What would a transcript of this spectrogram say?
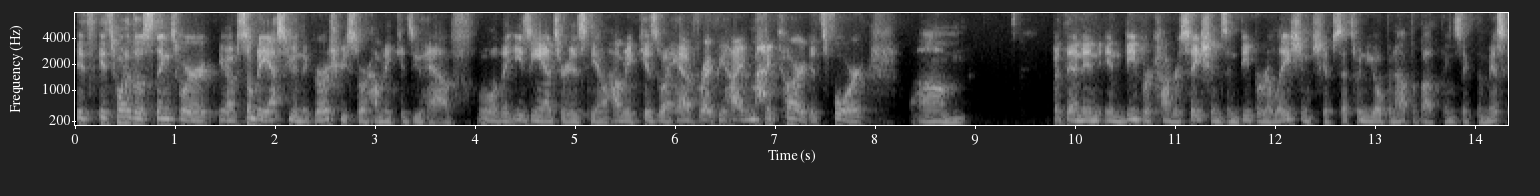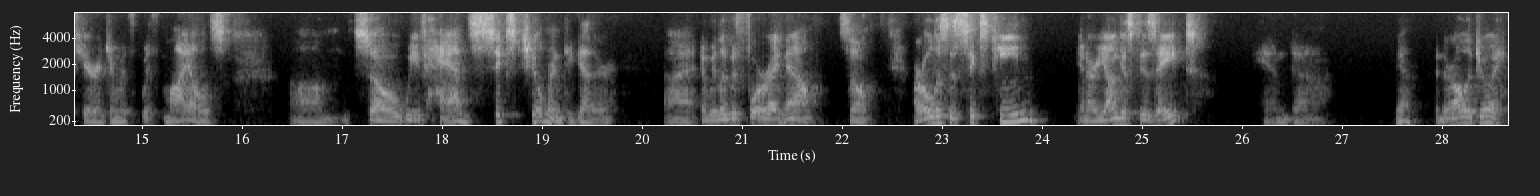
It's it's one of those things where you know if somebody asks you in the grocery store how many kids you have, well the easy answer is you know how many kids do I have right behind my card? It's four. Um, but then in, in deeper conversations and deeper relationships, that's when you open up about things like the miscarriage and with with Miles. Um, so we've had six children together, uh, and we live with four right now. So our oldest is 16 and our youngest is eight. And uh, yeah, and they're all a joy.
